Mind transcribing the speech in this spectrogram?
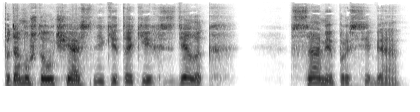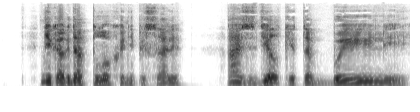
Потому что участники таких сделок сами про себя никогда плохо не писали, а сделки-то были.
